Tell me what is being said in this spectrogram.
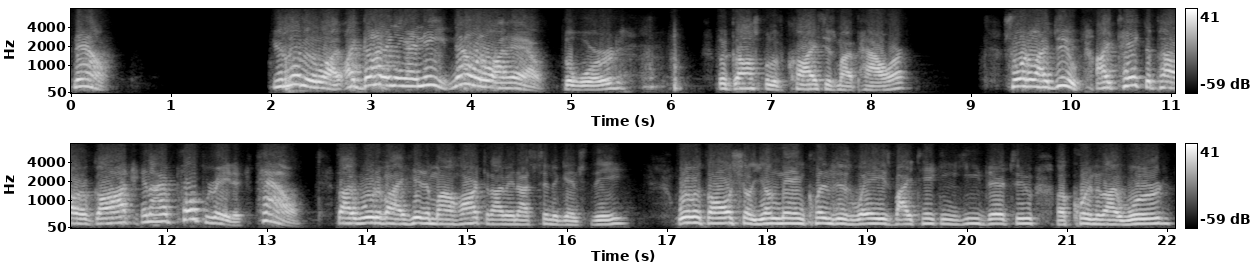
Now, you're living the life. I got everything I need. Now what do I have? The Word. The gospel of Christ is my power. So what do I do? I take the power of God and I appropriate it. How? Thy word have I hid in my heart that I may not sin against thee. Wherewithal shall a young man cleanse his ways by taking heed thereto according to thy word.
